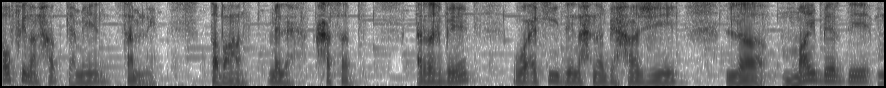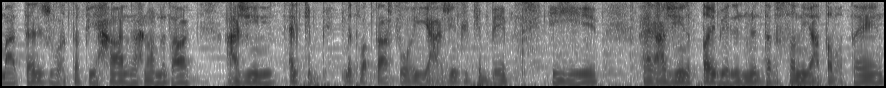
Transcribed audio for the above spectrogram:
أو فينا نحط كمان سمنة. طبعا ملح حسب الرغبة. وأكيد نحن بحاجة لمي بارده مع ثلج وقتها في حال نحن عم ندعك عجينة الكبة. مثل ما بتعرفوا هي عجينة الكبة هي هي العجينة الطيبة اللي بنمدها بالصينية على طبقتين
